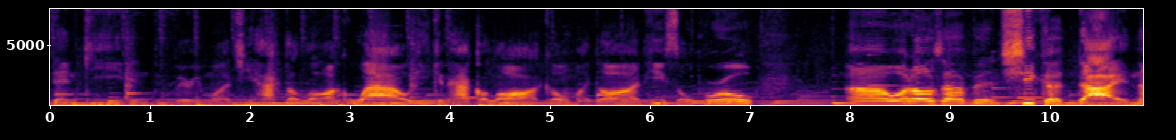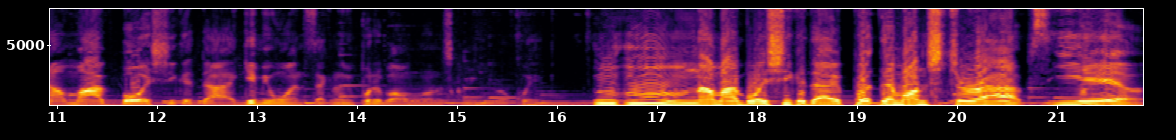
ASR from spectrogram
Denki didn't do very much. He hacked a lock. Wow, he can hack a lock. Oh my god, he's so pro. Uh, what else happened? Shikadai. Now my boy Shikadai. Give me one second. Let me put it on on the screen real quick. Mm-mm. Now my boy Shikadai. put them on straps. Yeah.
